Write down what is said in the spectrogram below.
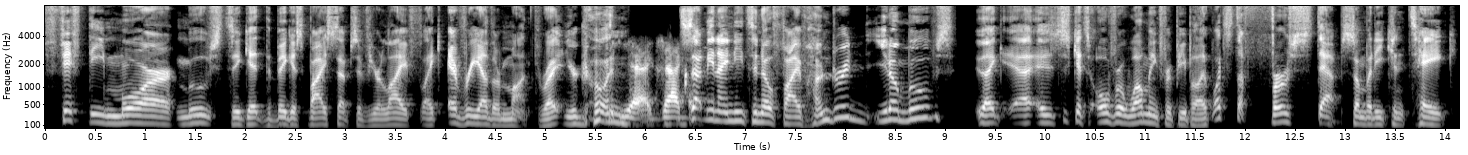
50 more moves to get the biggest biceps of your life like every other month, right? You're going, yeah, exactly. does that mean I need to know 500, you know, moves? Like uh, it just gets overwhelming for people. Like, what's the first step somebody can take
